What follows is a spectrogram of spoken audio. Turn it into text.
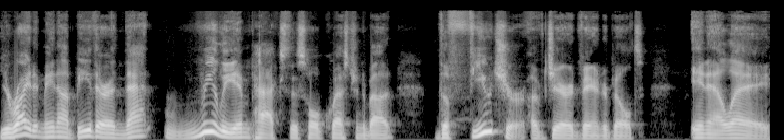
you're right. It may not be there, and that really impacts this whole question about the future of Jarred Vanderbilt in LA.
